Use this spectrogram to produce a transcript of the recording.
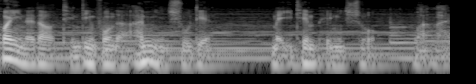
欢迎来到田定峰的安眠书店，每一天陪你说晚安。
